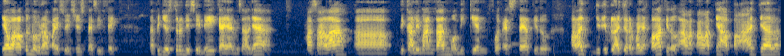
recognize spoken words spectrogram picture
Ya walaupun beberapa isu-isu spesifik. Tapi justru di sini kayak misalnya masalah eh, di Kalimantan mau bikin food estate gitu. Malah jadi belajar banyak banget gitu alat-alatnya apa aja,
